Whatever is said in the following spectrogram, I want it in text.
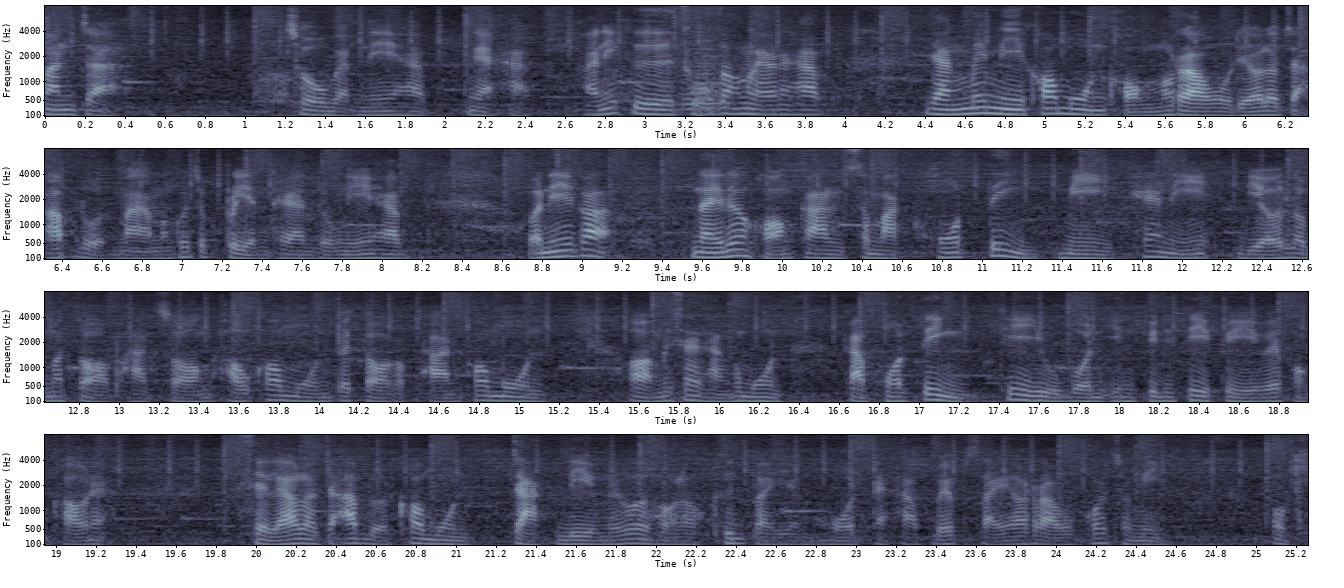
มันจะโชว์แบบนี้ครับ เนี่ยครับ อันนี้คือถูกต้องแล้วนะครับ ยังไม่มีข้อมูลของเรา เดี๋ยวเราจะอัปโหลดมา มันก็จะเปลี่ยนแทนตรงนี้ครับ วันนี้ก็ ในเรื่องของการสมัคร hosting มีแค่นี้ เดี๋ยวเรามาต่อ part 2เอาข้อมูลไปต่อกับฐานข้อมูลออไม่ใช่ฐานข้อมูลกับ hosting ที่อยู่บน Infinity Free เว็บของเขาเนี่ยเสร็จแล้วเราจะอัปโหลดข้อมูลจาก d m e v e r ของเราขึ้นไปยัง host นะครับ เว็บไซต์เราก็จะมี โอเค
